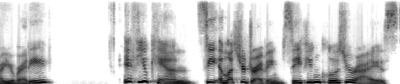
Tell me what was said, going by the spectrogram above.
Are you ready? If you can, see, unless you're driving, see if you can close your eyes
